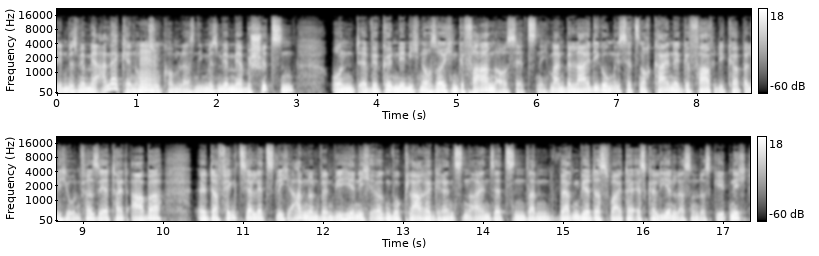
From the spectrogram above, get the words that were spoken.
denen müssen wir mehr Anerkennung mhm. zukommen lassen, die müssen wir mehr beschützen und äh, wir können denen nicht noch solchen Gefahren aussetzen. Ich meine, Beleidigung ist jetzt noch keine Gefahr für die körperliche Unversehrtheit, aber äh, da fängt es ja letztlich an und wenn wir hier nicht irgendwo klare Grenzen einsetzen, dann werden wir das weiter eskalieren lassen und das geht nicht.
